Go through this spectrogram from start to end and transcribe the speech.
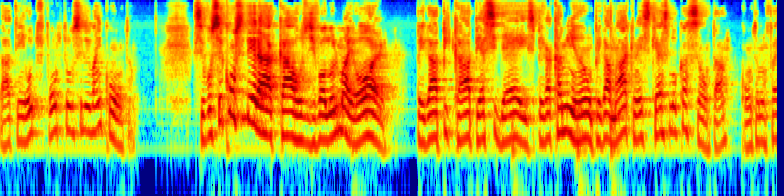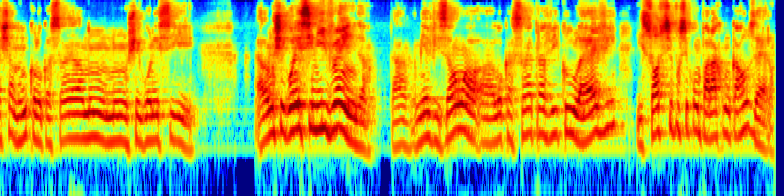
tá? Tem outros pontos para você levar em conta. Se você considerar carros de valor maior, pegar picape, S10, pegar caminhão, pegar máquina, esquece locação, tá? Conta não fecha nunca, a locação ela não, não chegou nesse ela não chegou nesse nível ainda, tá? A minha visão, a, a locação é para veículo leve e só se você comparar com um carro zero.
